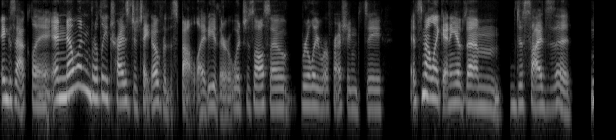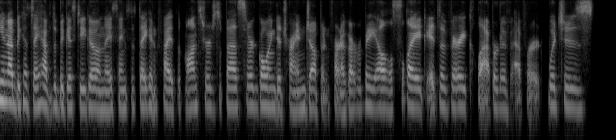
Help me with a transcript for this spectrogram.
Exactly. And no one really tries to take over the spotlight either, which is also really refreshing to see. It's not like any of them decides that, you know, because they have the biggest ego and they think that they can fight the monsters the best, they're going to try and jump in front of everybody else. Like it's a very collaborative effort, which is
